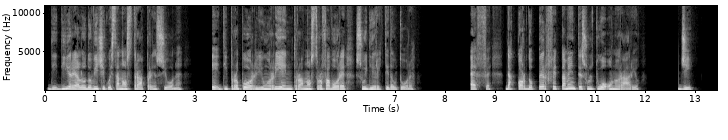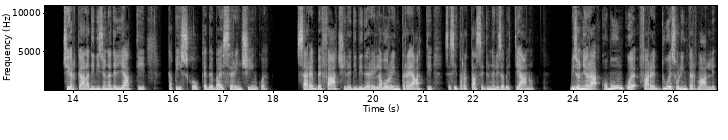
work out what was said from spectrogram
di dire a Lodovici questa nostra apprensione e di proporgli un rientro a nostro favore sui diritti d'autore. F. D'accordo perfettamente sul tuo onorario. G. Circa la divisione degli atti, capisco che debba essere in cinque. Sarebbe facile dividere il lavoro in tre atti se si trattasse di un elisabettiano. Bisognerà comunque fare due soli intervalli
